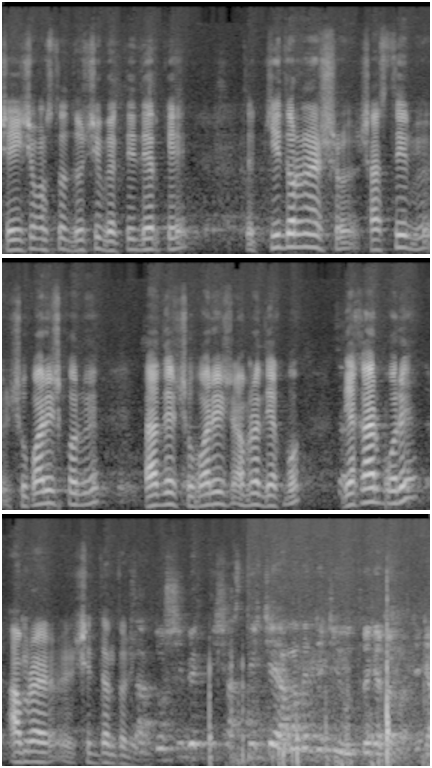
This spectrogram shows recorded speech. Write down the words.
সেই সমস্ত দোষী ব্যক্তিদেরকে তো কী ধরনের শাস্তির সুপারিশ করবে তাদের সুপারিশ আমরা দেখব। দেখার পরে আমরা সিদ্ধান্ত নিব। দোষী ব্যক্তি শাস্তির চেয়ে আমাদের যেটি উদ্বেগের ব্যাপার যেটা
